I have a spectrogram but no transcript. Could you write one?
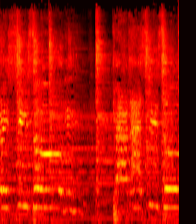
嬉しそうに悲しそ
